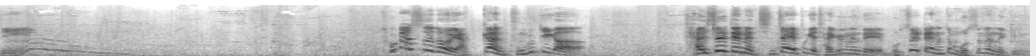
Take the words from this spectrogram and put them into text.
띵. 초가스도 약간 궁극기가 잘 쓸 때는 진짜 예쁘게 잘 긁는데 못 쓸 때는 좀 못 쓰는 느낌이네.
